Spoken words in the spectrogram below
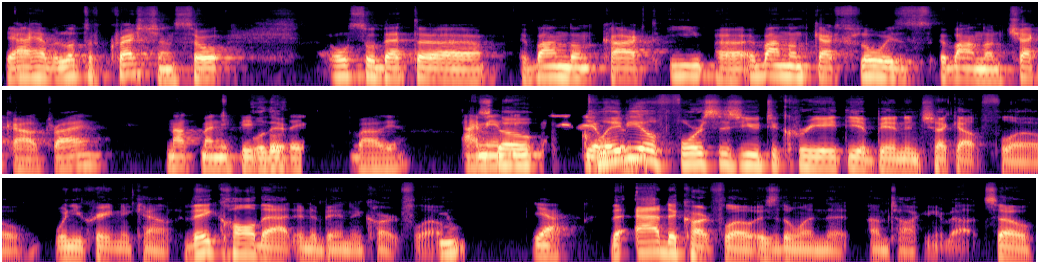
Yeah, I have a lot of questions. So also that uh, abandoned cart e- uh, abandoned cart flow is abandoned checkout, right? Not many people well, they about it. I mean, so Klaviyo forces you to create the abandoned checkout flow when you create an account. They call that an abandoned cart flow. Yeah. The add to cart flow is the one that I'm talking about. So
